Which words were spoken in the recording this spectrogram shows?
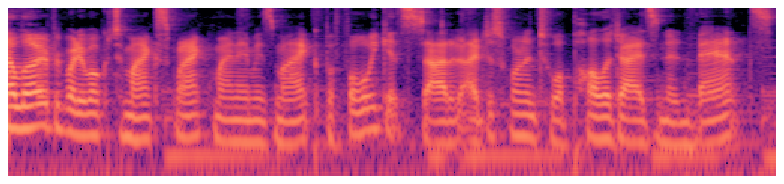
Hello everybody, welcome to Mike's Mic. My name is Mike. Before we get started, I just wanted to apologize in advance.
